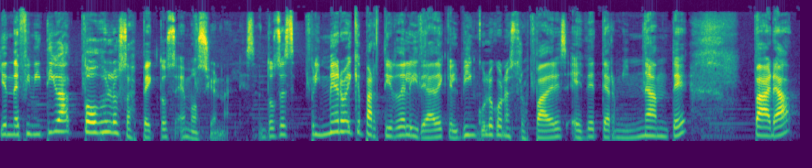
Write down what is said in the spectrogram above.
y en definitiva todos los aspectos emocionales. Entonces, primero hay que partir de la idea de que el vínculo con nuestros padres es determinante para...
